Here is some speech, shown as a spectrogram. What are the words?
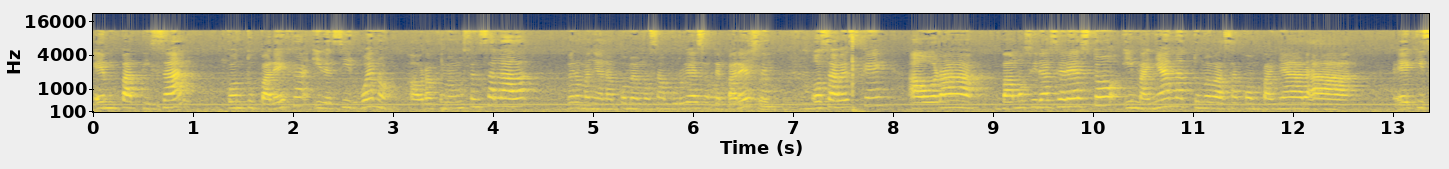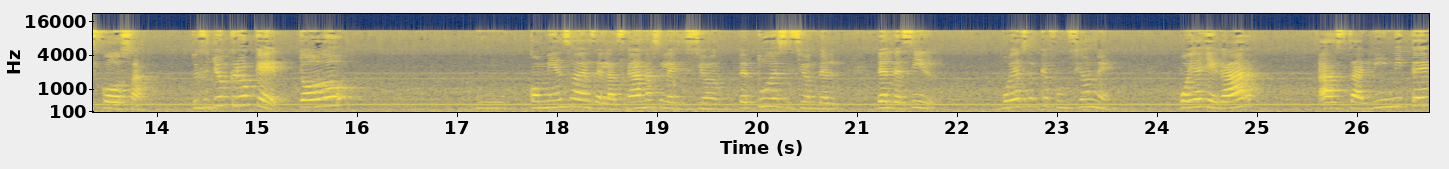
empatizar con tu pareja y decir, bueno, ahora comemos ensalada, pero mañana comemos hamburguesa, ¿te parece? O sabes qué, ahora vamos a ir a hacer esto y mañana tú me vas a acompañar a X cosa. Entonces yo creo que todo mm, comienza desde las ganas y la decisión, de tu decisión del, del decir, voy a hacer que funcione, voy a llegar hasta el límite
